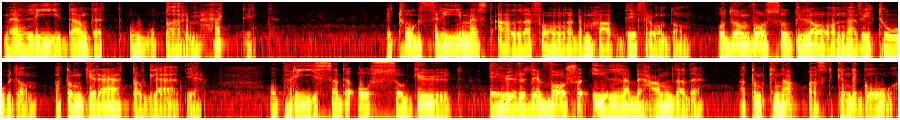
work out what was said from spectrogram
Men lidandet obarmhärtigt. Vi tog fri mest alla fångar de hade ifrån dem och de var så glada när vi tog dem att de grät av glädje och prisade oss och Gud ehuru de var så illa behandlade att de knappast kunde gå.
